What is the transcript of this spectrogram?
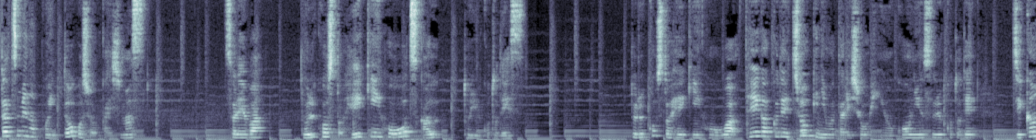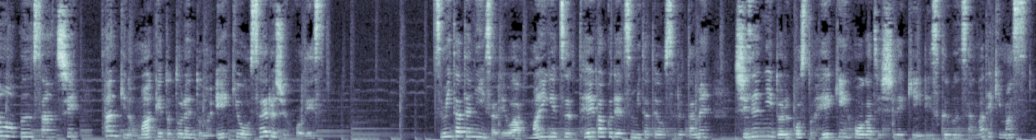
2つ目のポイントをご紹介します。それはドルコスト平均法を使うということです。ドルコスト平均法は定額で長期にわたり商品を購入することで時間を分散し短期のマーケットトレンドの影響を抑える手法です。積立 NISA では毎月定額で積立をするため自然にドルコスト平均法が実施できリスク分散ができます。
